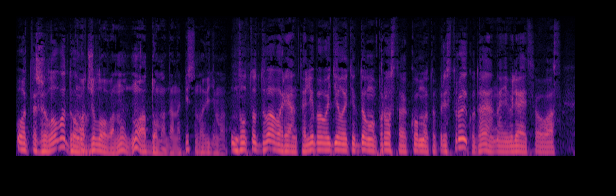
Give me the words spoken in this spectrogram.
От жилого дома? От жилого, ну, ну от дома, да, написано, видимо. Ну, тут два варианта. Либо вы делаете к дому просто комнату-пристройку, да, она является у вас Э,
